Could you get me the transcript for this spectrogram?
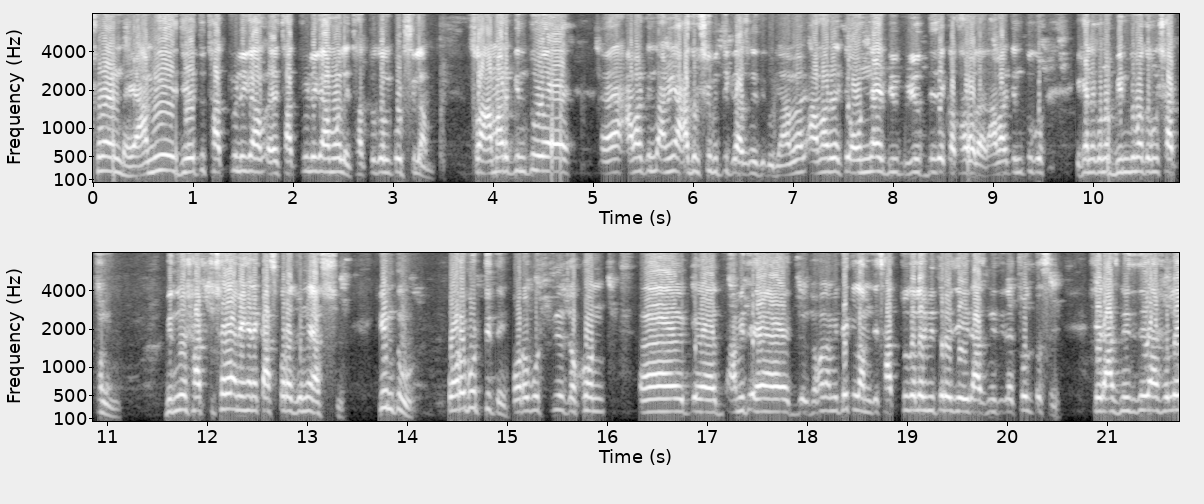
শোনেন ভাই, আমি যেহেতু ছাত্রলীগ ছাত্রলীগ আমলে ছাত্রদল করছিলাম, তো আমার কিন্তু আমার কিন্তু আমি আদর্শ ভিত্তিক রাজনীতি করি। আমার আমার একটি অন্যায়ের বিরুদ্ধে যে কথা বলার, আমার কিন্তু এখানে কোনো বিন্দুমাত্র কোনো স্বার্থ নেই। বিন্দু স্বার্থ ছাড়া আমি এখানে কাজ করার জন্য আসছি। কিন্তু পরবর্তীতে পরবর্তীতে যখন আমি যখন আমি দেখলাম যে ছাত্রদলের ভিতরে যে রাজনীতিটা চলতেছে, সেই রাজনীতিতে আসলে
